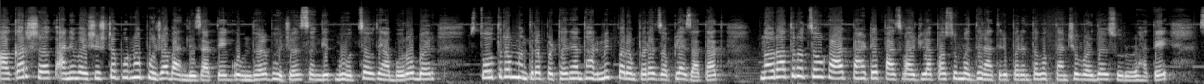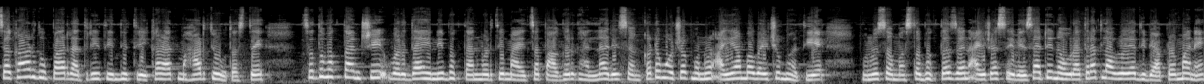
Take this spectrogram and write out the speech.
आकर्षक आणि वैशिष्ट्यपूर्ण पूजा बांधली जाते. गोंधळ भजन संगीत महोत्सव त्याबरोबर स्तोत्र मंत्र पठण या धार्मिक परंपरा जपल्या जातात. नवरात्रोत्सव काळात पहाटे पाच वाजल्यापासून मध्यरात्रीपर्यंत भक्तांची वर्दळ सुरू राहते. सकाळ दुपार रात्री तिन्ही त्रिकाळात महाआरती होत असते. सतभक्तांची वरदायिनी भक्तांवरती मायेचा पाघर घालणारी संकटमोचक म्हणून आई अंबाबाईची महती आहे. म्हणून समस्त भक्तजन आईच्या सेवेसाठी नवरात्रात लावलेल्या दिव्याप्रमाणे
